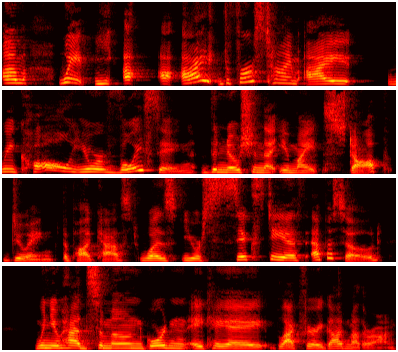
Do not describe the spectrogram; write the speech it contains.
um, wait, I, I, the first time I recall your voicing the notion that you might stop doing the podcast was your 60th episode when you had Simone Gordon, aka Black Fairy Godmother, on.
